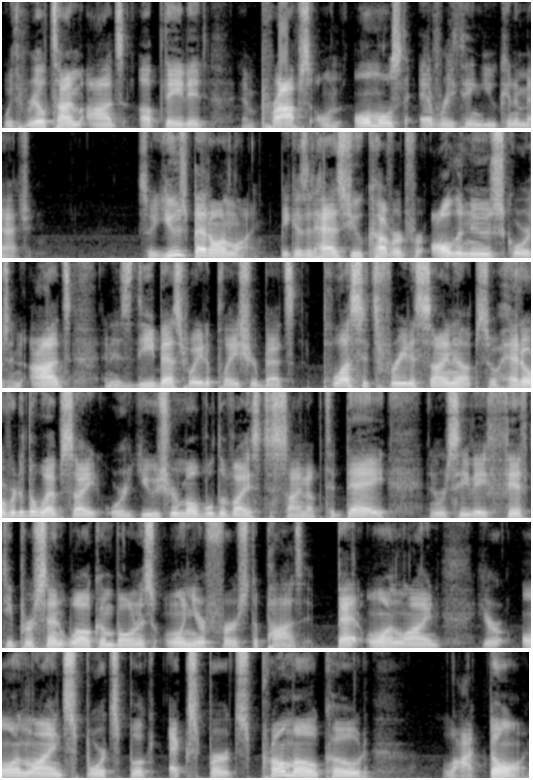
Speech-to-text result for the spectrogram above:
with real time odds updated and props on almost everything you can imagine. So use BetOnline because it has you covered for all the news, scores, and odds and is the best way to place your bets. Plus, it's free to sign up. So head over to the website or use your mobile device to sign up today and receive a 50% welcome bonus on your first deposit. Bet online, your online sportsbook experts promo code locked on.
